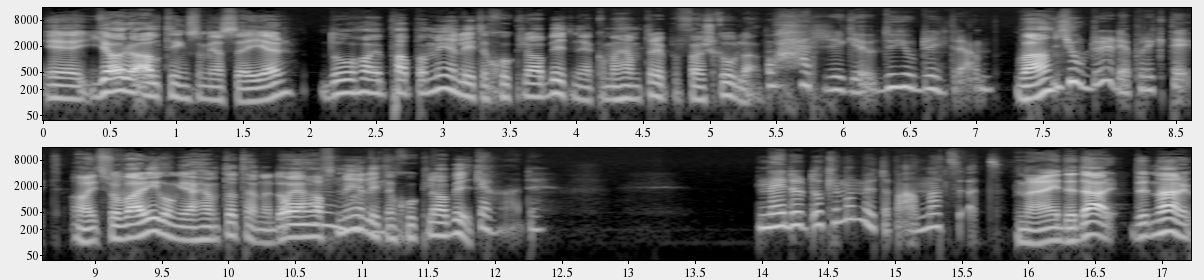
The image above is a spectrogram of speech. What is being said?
eh, gör du allting som jag säger, då har ju pappa med en liten chokladbit när jag kommer och hämtar dig på förskolan. Åh herregud, du gjorde inte den. Va? Gjorde du det på riktigt? Ja, så varje gång jag har hämtat henne, då har jag Oh haft med en liten chokladbit. God. Nej, då, då kan man muta på annat sätt. Nej, det där, den där,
